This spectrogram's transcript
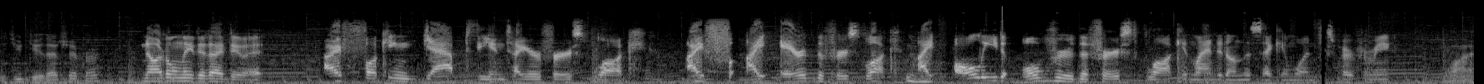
Did you do that shit, bro? Not only did I do it, I fucking gapped the entire first block. I, f- I aired the first block. I ollied over the first block and landed on the second one. Expert for me. Why?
